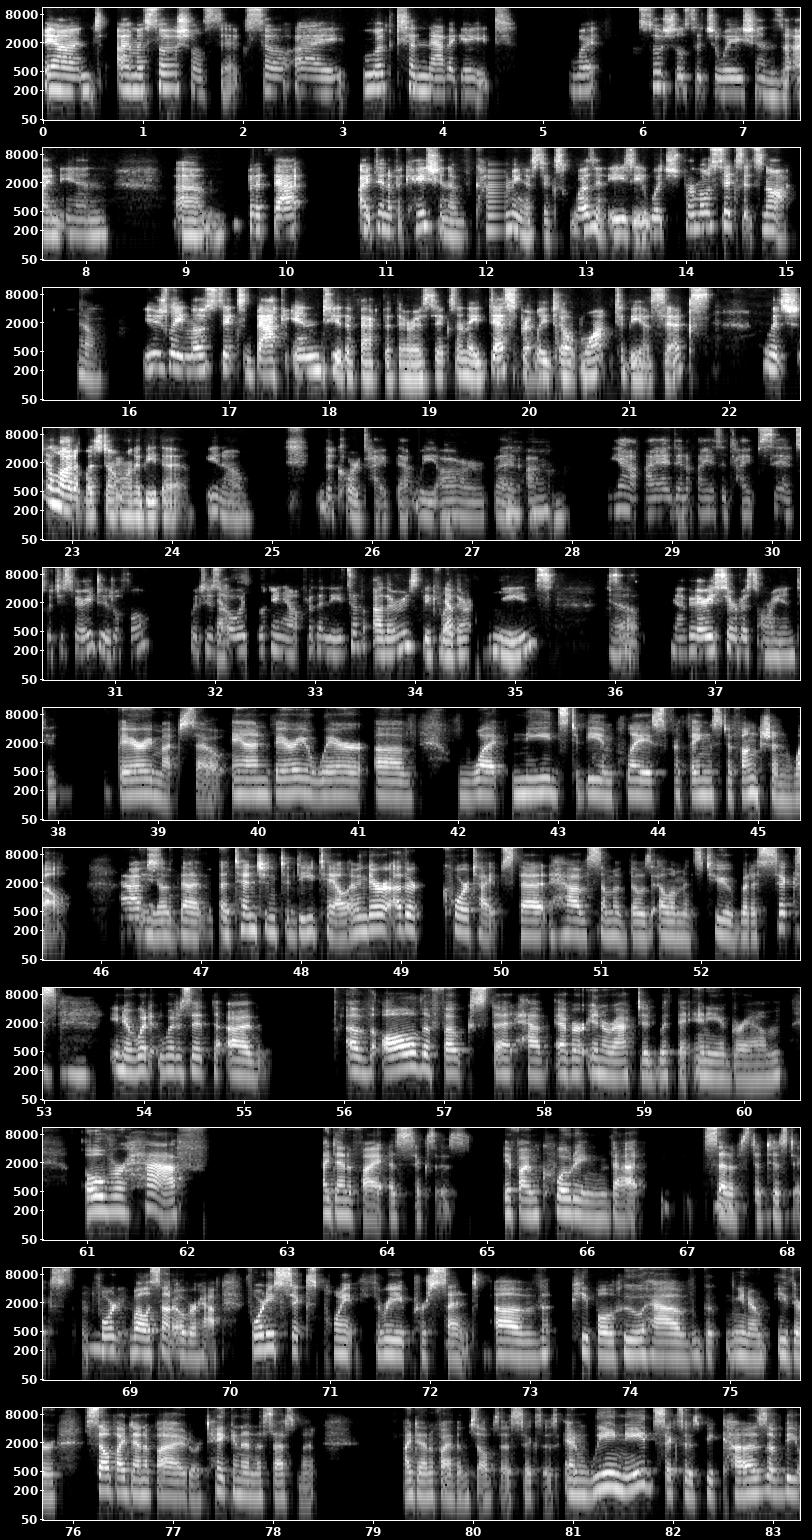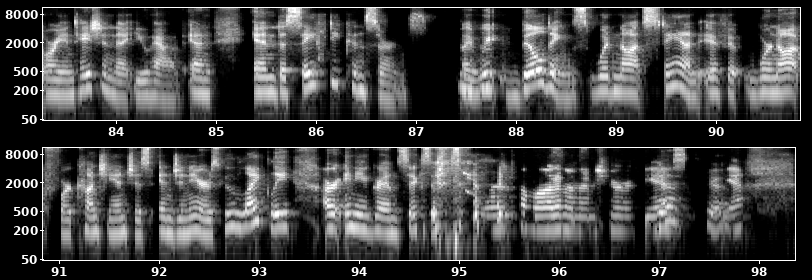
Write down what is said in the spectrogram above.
and I'm a social six. So I look to navigate what social situations I'm in. Um, but that identification of coming a six wasn't easy, which for most six, it's not No. Usually most six back into the fact that they're a six and they desperately don't want to be a six which a lot of us don't want to be the you know the core type that we are. But Mhm. um, yeah, I identify as a type six, which is very dutiful, which is Yes. always looking out for the needs of others before Yep. their own needs. Yeah. So yeah, very service oriented. Very much so, and very aware of what needs to be in place for things to function well. You know, that attention to detail. I mean, there are other core types that have some of those elements too, but a six, Mhm. you know, what what is it? Uh, of all the folks that have ever interacted with the Enneagram, over half identify as sixes. If I'm quoting that set of Mm. statistics, Mm. 40, well, it's not over half, 46.3% of people who have, you know, either self-identified or taken an assessment identify themselves as sixes and we need sixes because of the orientation that you have and and the safety concerns like Mhm. we buildings would not stand if it were not for conscientious engineers who likely are enneagram sixes a lot of them, I'm sure. Yes. yeah. Yeah.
